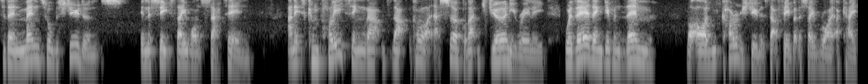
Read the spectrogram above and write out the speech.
to then mentor the students in the seats they once sat in and it's completing that that kind of like that circle that journey really where they're then giving them like our current students that feedback to say right okay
